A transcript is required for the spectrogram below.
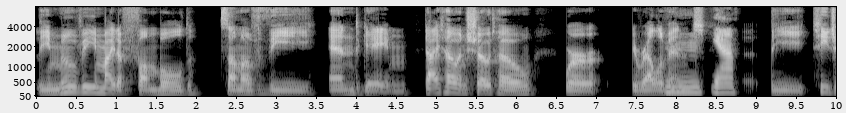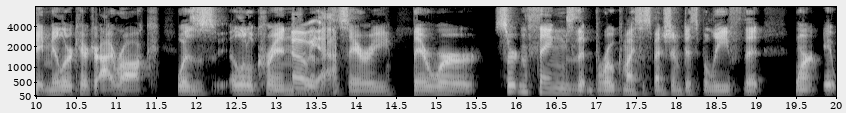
the movie might have fumbled some of the end game. Daito and Shoto were irrelevant. Mm, yeah. The TJ Miller character, i-R0k, was a little cringe Oh, and yeah. unnecessary. There were certain things that broke my suspension of disbelief that weren't it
